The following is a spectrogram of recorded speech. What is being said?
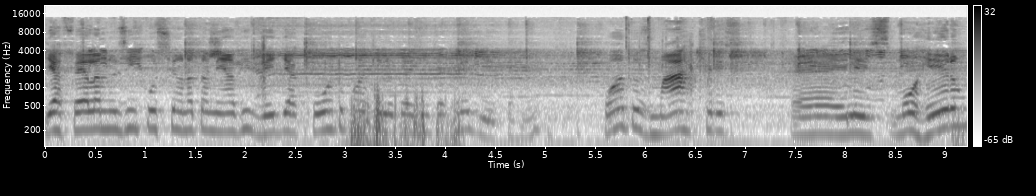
E a fé ela nos impulsiona também a viver de acordo com aquilo que a gente acredita. Né? Quantos mártires é, eles morreram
